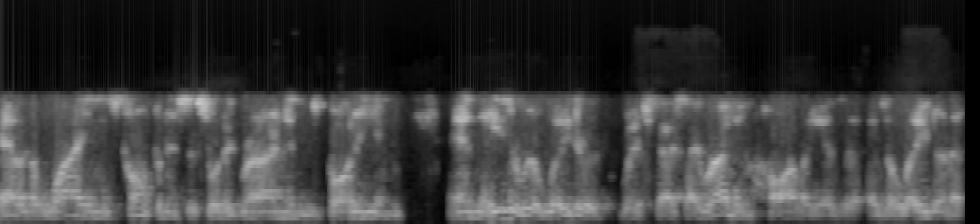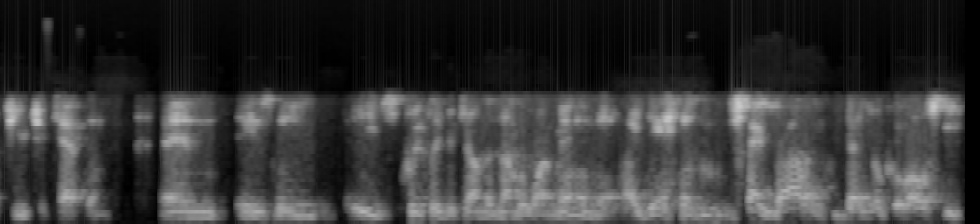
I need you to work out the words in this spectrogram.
out of the way, and his confidence has sort of grown in his body, and and he's a real leader at West Coast. They rate him highly as a as a leader and a future captain. And he's the he's quickly become the number one man now. Again, Jack Darling, Daniel Kowalski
